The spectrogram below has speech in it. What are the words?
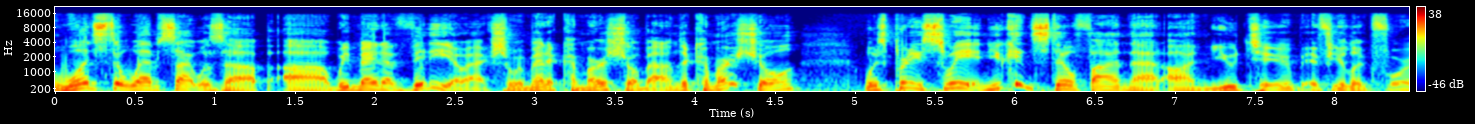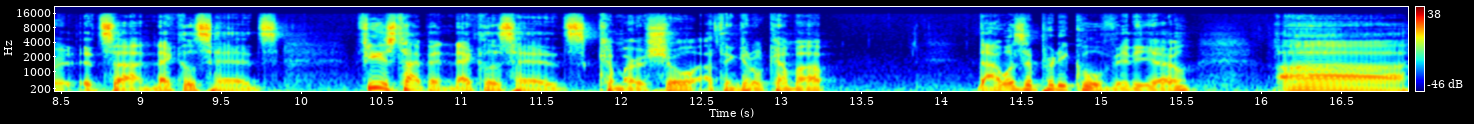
once the website was up, uh, we made a video actually. We made a commercial about it. the commercial was pretty sweet, and you can still find that on YouTube if you look for it. It's uh, Necklace Heads. If you just type in Necklace Heads commercial, I think it'll come up. That was a pretty cool video. Uh,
